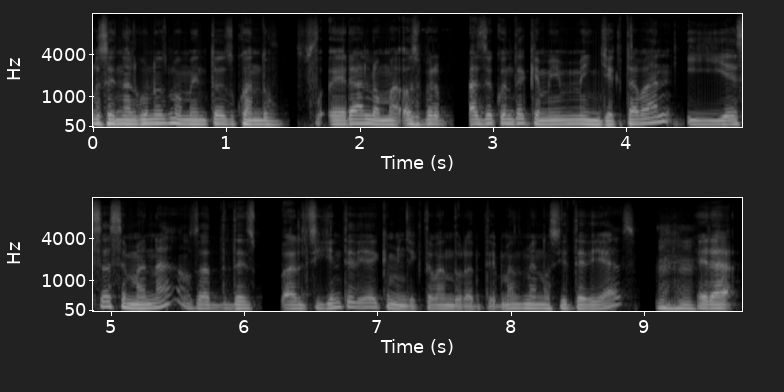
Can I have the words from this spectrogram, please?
O sea, en algunos momentos cuando era lo más... O sea, pero haz de cuenta que a mí me inyectaban y esa semana, o sea, des- al siguiente día que me inyectaban durante más o menos siete días, era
